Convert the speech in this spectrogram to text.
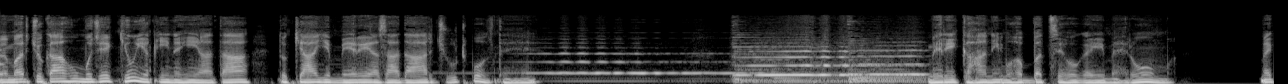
मैं मर चुका हूँ, मुझे क्यों यकीन नहीं आता? तो क्या ये मेरे आजादार झूठ बोलते हैं? मेरी कहानी मोहब्बत से हो गई महरूम। मैं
